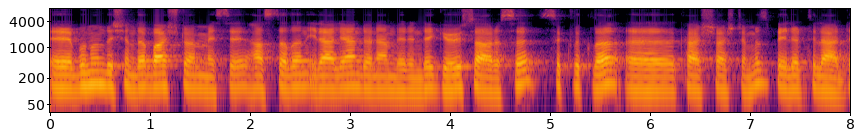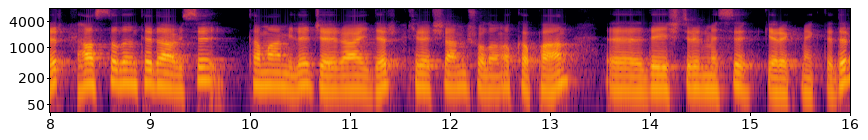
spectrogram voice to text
Ee, Bunun dışında baş dönmesi, hastalığın ilerleyen dönemlerinde göğüs ağrısı sıklıkla e, karşılaştığımız belirtilerdir. Hastalığın tedavisi tamamıyla cerrahidir. Kireçlenmiş olan o kapağın e, değiştirilmesi gerekmektedir.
